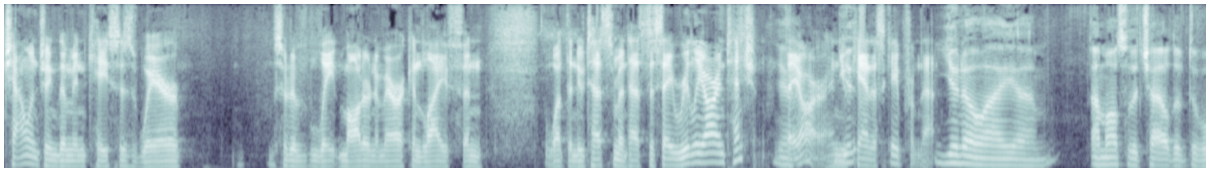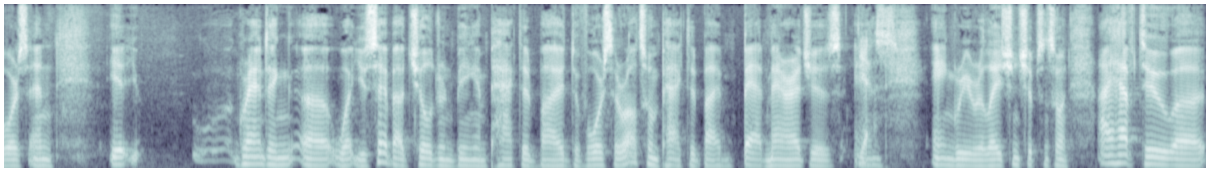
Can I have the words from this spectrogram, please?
challenging them in cases where sort of late modern American life and what the New Testament has to say really are in tension. Yeah. They are, and you, you, can't escape from that. You know, I um, I'm also the child of divorce, and it, granting uh, what you say about children being impacted by divorce, they're also impacted by bad marriages and yes. angry relationships and so on. I have to. Uh,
